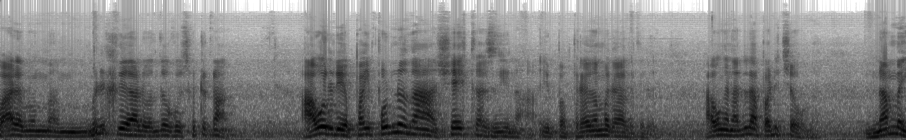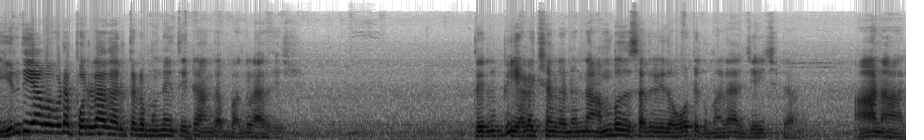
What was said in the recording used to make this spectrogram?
பா மில்க் ஆள் வந்து சுட்டுட்டான். அவருடைய பை பொண்ணு தான் ஷேக் ஹசீனா இப்போ பிரதமராக இருக்குது. அவங்க நல்லா படித்தவங்க நம்ம இந்தியாவை விட பொருளாதாரத்தில் முன்னேற்றிட்டாங்க பங்களாதேஷ். திருப்பி எலெக்ஷனில் நின்று ஐம்பது சதவீத ஓட்டுக்கு மேலே ஜெயிச்சிட்டாங்க. ஆனால்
